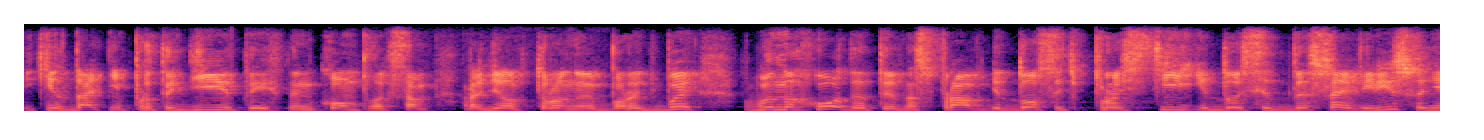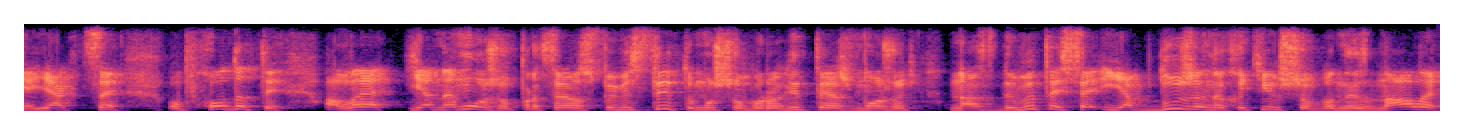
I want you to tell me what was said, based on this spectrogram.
які здатні протидіяти їхнім комплексам радіоелектронної боротьби, винаходити насправді досить прості і досить дешеві рішення, як це обходити. Але я не можу про це розповісти, тому що вороги теж можуть нас дивитися, і я б дуже не хотів, щоб вони знали.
